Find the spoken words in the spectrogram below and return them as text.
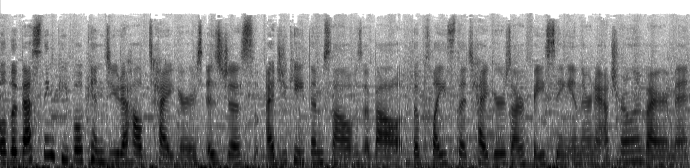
Well, the best thing people can do to help tigers is just educate themselves about the place that tigers are facing in their natural environment.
